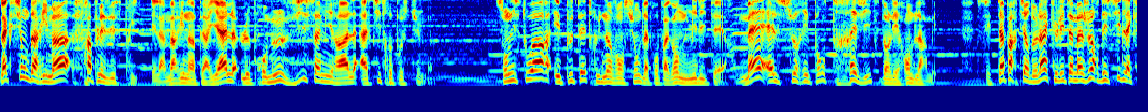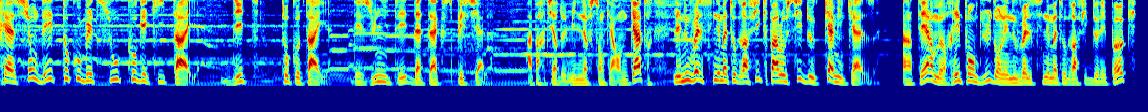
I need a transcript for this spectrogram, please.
L'action d'Arima frappe les esprits et la marine impériale le promeut vice-amiral à titre posthume. Son histoire est peut-être une invention de la propagande militaire, mais elle se répand très vite dans les rangs de l'armée. C'est à partir de là que l'état-major décide la création des Tokubetsu Kogeki Tai, dites Tokotai, des unités d'attaque spéciales. À partir de 1944, les nouvelles cinématographiques parlent aussi de kamikaze, un terme répandu dans les nouvelles cinématographiques de l'époque,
